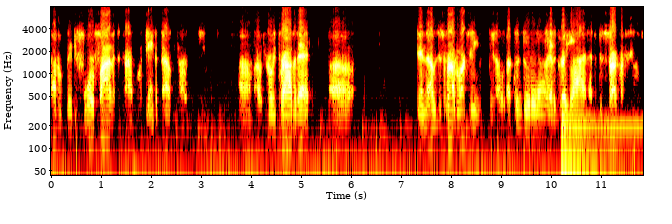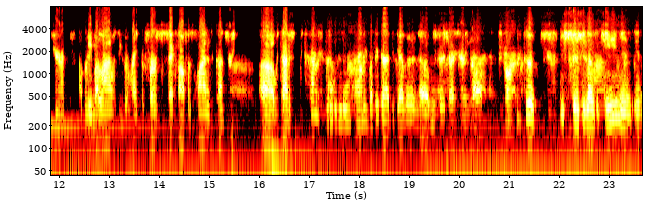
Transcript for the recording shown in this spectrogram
one of maybe four or five at the time who gained a thousand yards. Um, I was really proud of that, uh, and I was just proud of our team. You know, I couldn't do it alone. I had a great line at the start of my senior year. I believe my line was either ranked the first or second offensive line in the country. Uh, we kind of we kind of struggled a little early, but they got together and uh, we finished our year strong. Strong, could. We finished as a team, and, and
